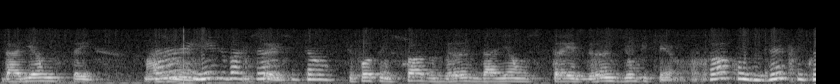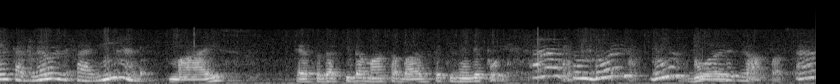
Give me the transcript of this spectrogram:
daria um 6, mais Ah, rende bastante então. Se fossem só dos grandes, daria uns três grandes e um pequeno. Só com 250 gramas de farinha? Mais essa daqui da massa básica que vem depois. Ah, são dois, duas Duas coisas. etapas. Ah,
